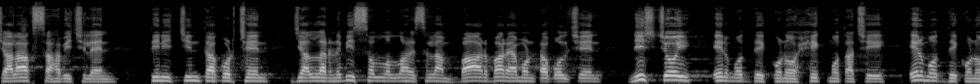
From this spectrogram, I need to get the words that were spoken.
চালাক সাহাবী ছিলেন। তিনি চিন্তা করছেন যে আল্লাহর নবী সাল্লাহ সাল্লাম বারবার এমনটা বলছেন, নিশ্চয়ই এর মধ্যে কোনো হিকমত আছে, এর মধ্যে কোনো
